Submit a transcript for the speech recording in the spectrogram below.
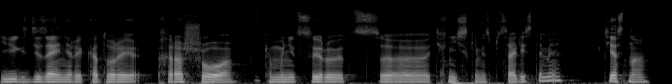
UX-дизайнеры, которые хорошо коммуницируют с э, техническими специалистами, тесно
